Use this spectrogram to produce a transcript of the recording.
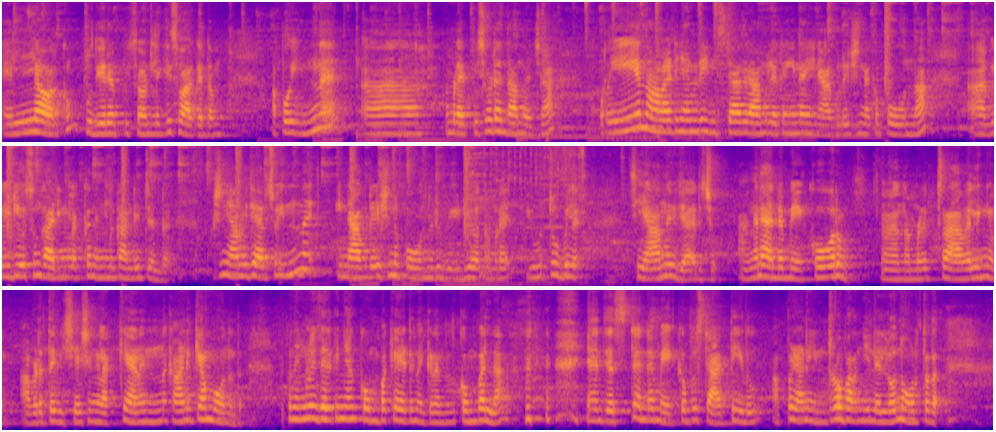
എല്ലാവർക്കും പുതിയൊരു എപ്പിസോഡിലേക്ക് സ്വാഗതം. അപ്പോൾ ഇന്ന് നമ്മുടെ എപ്പിസോഡ് എന്താണെന്ന് വെച്ചാൽ കുറേ നാളായിട്ട് ഞാനൊരു ഇൻസ്റ്റാഗ്രാമിലൊക്കെ ഇങ്ങനെ ഇനാഗുറേഷനൊക്കെ പോകുന്ന വീഡിയോസും കാര്യങ്ങളൊക്കെ നിങ്ങൾ കണ്ടിട്ടുണ്ട്. പക്ഷെ ഞാൻ വിചാരിച്ചു ഇന്ന് ഇനാഗുറേഷന് പോകുന്നൊരു വീഡിയോ നമ്മുടെ യൂട്യൂബിൽ ചെയ്യാമെന്ന് വിചാരിച്ചു. അങ്ങനെ അതിന്റെ മേക്ക് ഓവറും നമ്മുടെ ട്രാവലിങ്ങും അവിടുത്തെ വിശേഷങ്ങളൊക്കെയാണ് ഇന്ന് കാണിക്കാൻ പോകുന്നത്. അപ്പോൾ നിങ്ങൾ വിചാരിക്കും ഞാൻ കൊമ്പൊക്കെ ആയിട്ട് നിൽക്കണത് കൊമ്പല്ല. ഞാൻ ജസ്റ്റ് എന്റെ മേക്കപ്പ് സ്റ്റാർട്ട് ചെയ്തു. അപ്പോഴാണ് ഇൻട്രോ പറഞ്ഞില്ലല്ലോ എന്ന് ഓർത്തത്.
